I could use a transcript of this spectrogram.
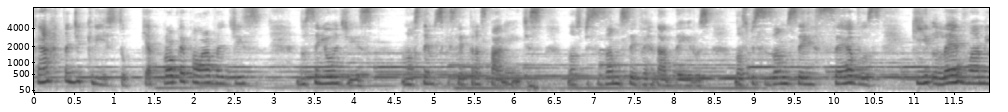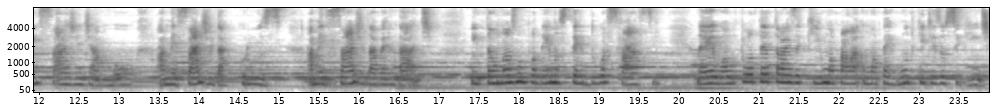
carta de Cristo, que a própria palavra diz, do Senhor diz, nós temos que ser transparentes, nós precisamos ser verdadeiros, nós precisamos ser servos que levam a mensagem de amor, a mensagem da cruz, a mensagem da verdade. Então nós não podemos ter duas faces. Né? O autor até traz aqui uma, uma pergunta que diz o seguinte:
